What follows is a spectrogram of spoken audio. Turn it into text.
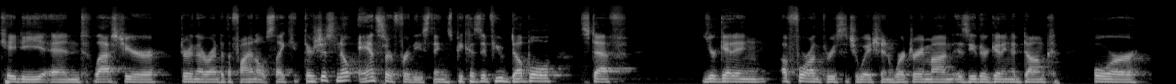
KD and last year during their run to the finals. Like there's just no answer for these things because if you double Steph, you're getting a four on three situation where Draymond is either getting a dunk or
